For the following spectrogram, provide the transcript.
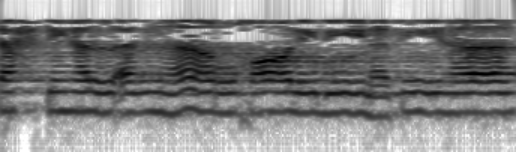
تَحْتِهَا الْأَنْهَارُ خَالِدِينَ فِيهَا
